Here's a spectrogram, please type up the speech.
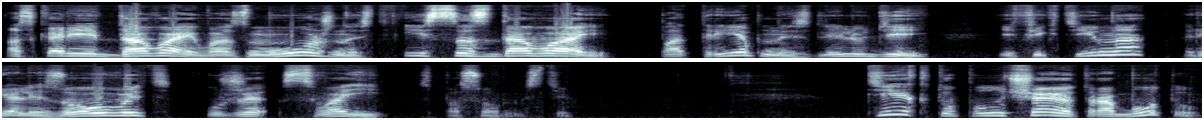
а скорее давай возможность и создавай потребность для людей эффективно реализовывать уже свои способности. Те, кто получают работу,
